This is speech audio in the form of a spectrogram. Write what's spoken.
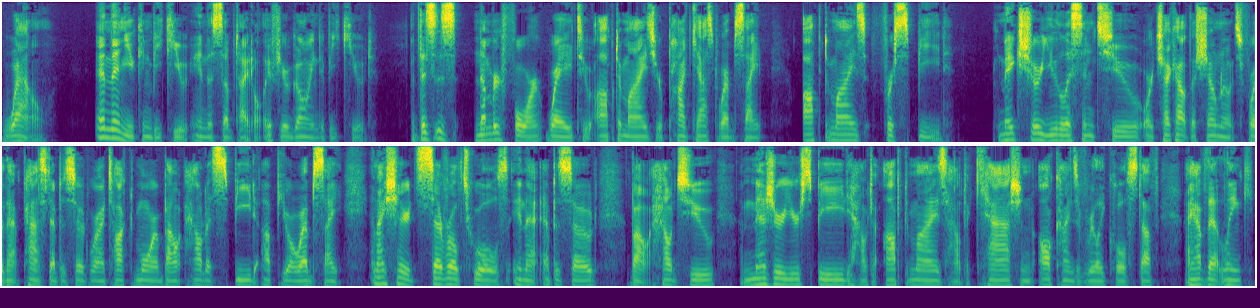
well. And then you can be cute in the subtitle if you're going to be cute. But this is number four way to optimize your podcast website optimize for speed make sure you listen to or check out the show notes for that past episode where I talked more about how to speed up your website. And I shared several tools in that episode about how to measure your speed, how to optimize, how to cache, and all kinds of really cool stuff. I have that link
